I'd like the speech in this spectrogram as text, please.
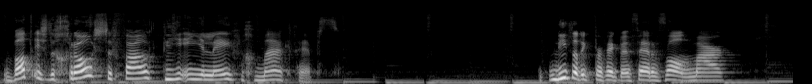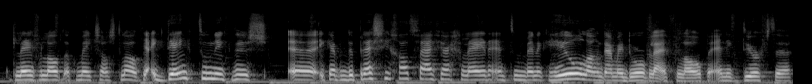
Wat is de grootste fout die je in je leven gemaakt hebt? Niet dat ik perfect ben, verre van, maar het leven loopt ook een beetje zoals het loopt. Ja, ik denk toen ik dus, uh, ik heb een depressie gehad vijf jaar geleden en toen ben ik heel lang daarmee door blijven lopen en ik durfde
